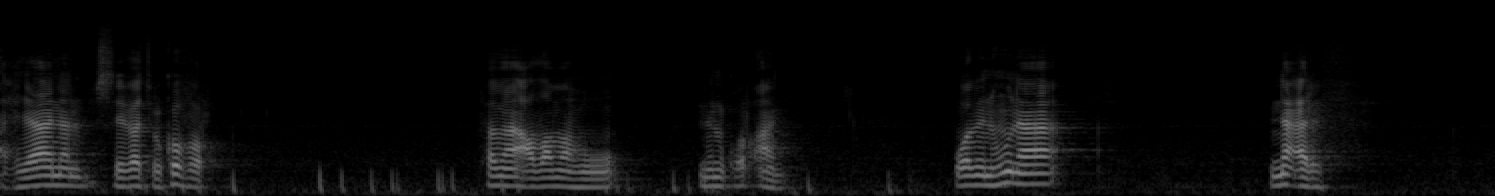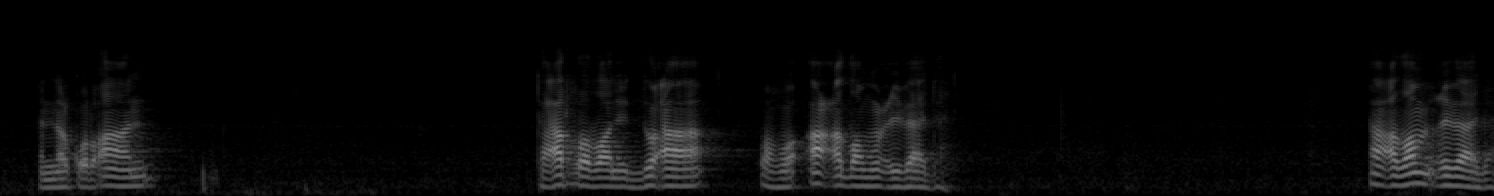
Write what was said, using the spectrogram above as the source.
أحيانا بصفة الكفر فما أعظمه من قرآن ومن هنا نعرف أن القرآن تعرض للدعاء وهو أعظم عبادة. أعظم عبادة.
